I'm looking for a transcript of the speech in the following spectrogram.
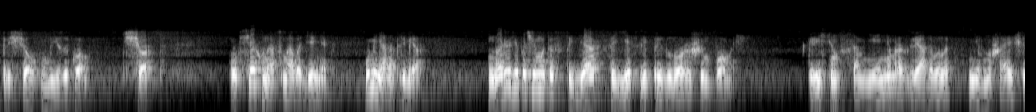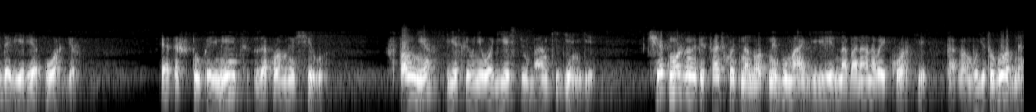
прищелкнул языком. «Черт! У всех у нас мало денег. У меня, например. Но люди почему-то стыдятся, если предложишь им помощь». Кристин с сомнением разглядывала не внушающий доверия ордер. «Эта штука имеет законную силу?» «Вполне, если у него есть в банке деньги». Чек можно написать хоть на нотной бумаге или на банановой корке, как вам будет угодно.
